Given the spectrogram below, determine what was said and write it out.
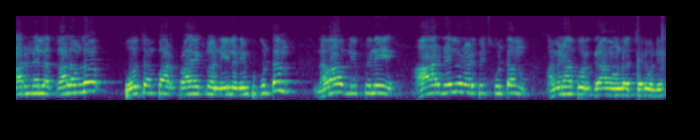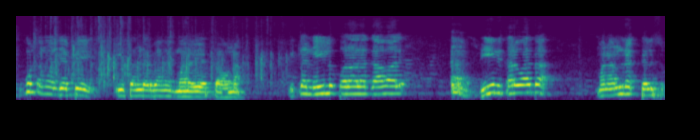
ఆరు నెలల కాలంలో పోచంపాడు ప్రాజెక్టులో నీళ్ళు నింపుకుంటాం. నవాబ్ లిఫ్ట్ని ఆరు నెలలు నడిపించుకుంటాం. అమినాపూర్ గ్రామంలో చెరువు నింపుకుంటాము అని చెప్పి ఈ సందర్భంగా మనం చేస్తా ఉన్నాం. ఇట్లా నీళ్ళు పొలాలకు కావాలి. దీని తర్వాత మనందరికి తెలుసు.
